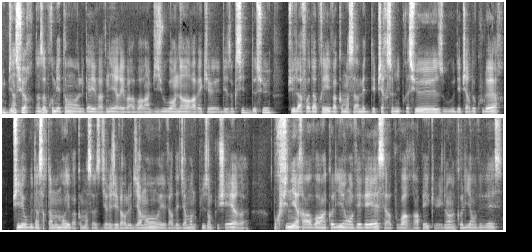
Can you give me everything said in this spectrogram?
Bien sûr, dans un premier temps, le gars il va venir, il va avoir un bijou en or avec euh, des oxydes dessus. Puis la fois d'après, il va commencer à mettre des pierres semi-précieuses ou des pierres de couleur. Puis au bout d'un certain moment, il va commencer à se diriger vers le diamant et vers des diamants de plus en plus chers euh, pour finir à avoir un collier en VVS et à pouvoir rapper qu'il a un collier en VVS.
